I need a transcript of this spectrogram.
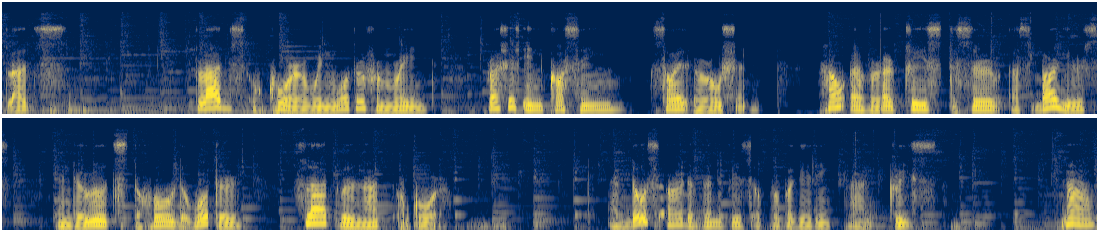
floods. Floods occur when water from rain rushes in causing soil erosion. However, are trees to serve as barriers and the roots to hold the water, flood will not occur. And those are the benefits of propagating plant trees. Now,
